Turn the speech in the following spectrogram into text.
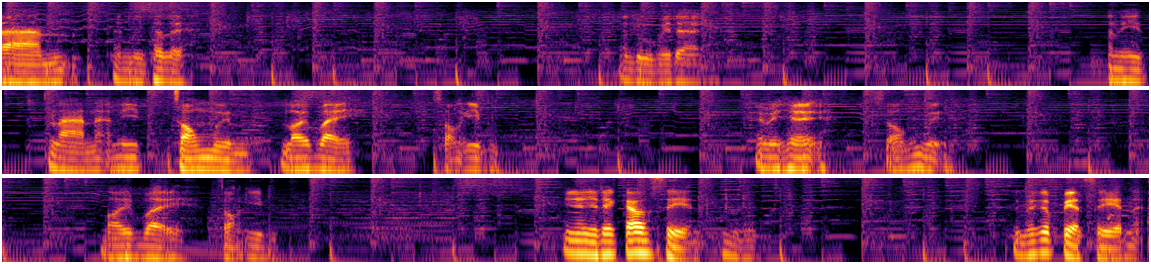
ล้านอันนี้เท่าไหร่ มาดูไม่ได้ อันนี้ล้านนะอันนี้สองหมื่นร้อยใบสองอิมไม่ใช่สองหมื่นร้อยใบสองอิมนี่น่าจะได้เก้าเศษหรือไม่ก็แปดเศษนะ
